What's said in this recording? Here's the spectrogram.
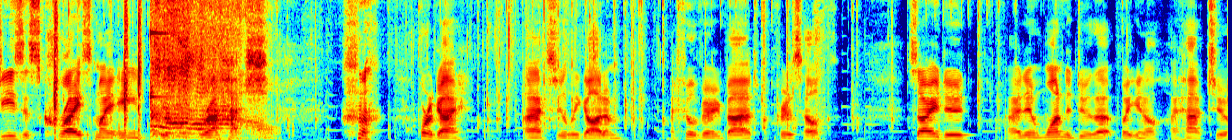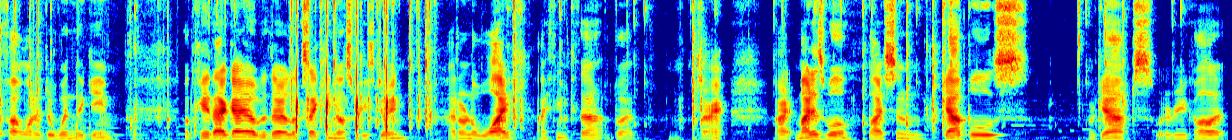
Jesus Christ, my aim is trash. Poor guy. I actually got him. I feel very bad for his health. Sorry, dude. I didn't want to do that, but you know, I had to if I wanted to win the game. Okay, that guy over there looks like he knows what he's doing. I don't know why I think that, but it's alright. Alright, might as well buy some gapples, or gaps, whatever you call it.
